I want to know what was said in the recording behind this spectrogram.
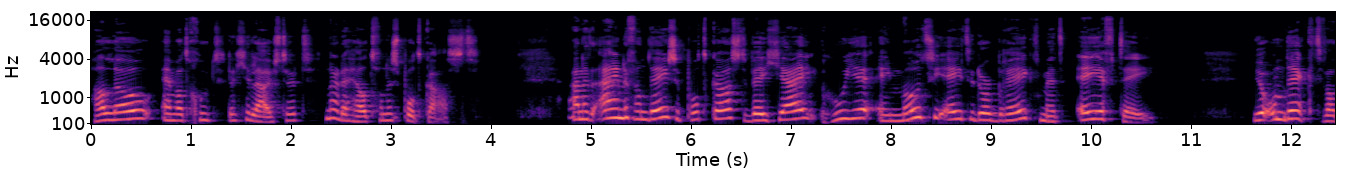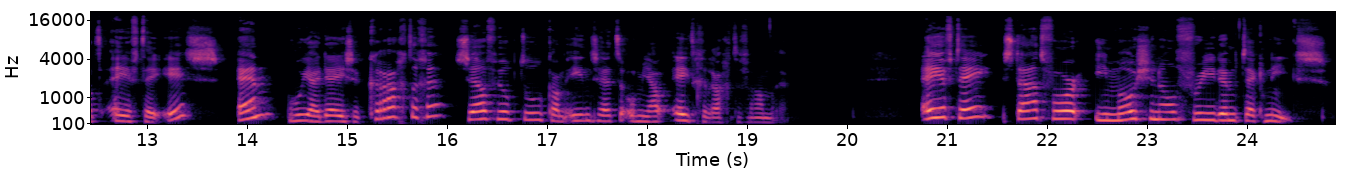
Hallo en wat goed dat je luistert naar de Held van Is podcast. Aan het einde van deze podcast weet jij hoe je emotie eten doorbreekt met EFT. Je ontdekt wat EFT is en hoe jij deze krachtige zelfhulptool kan inzetten om jouw eetgedrag te veranderen. EFT staat voor Emotional Freedom Techniques.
